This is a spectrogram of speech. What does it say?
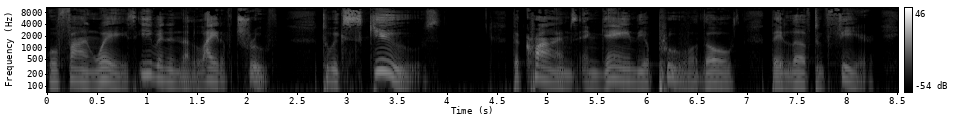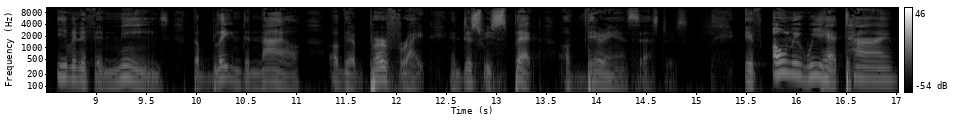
will find ways, even in the light of truth, to excuse the crimes and gain the approval of those they love to fear, even if it means the blatant denial of their birthright and disrespect of their ancestors. If only we had time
